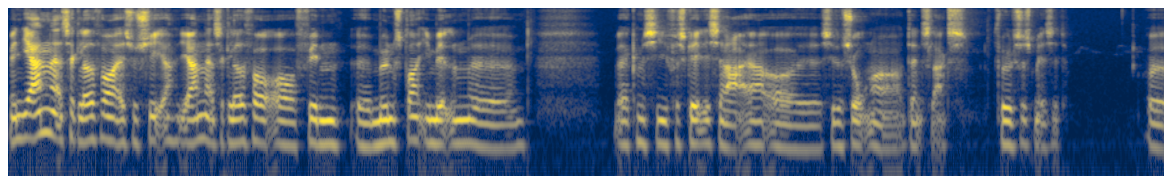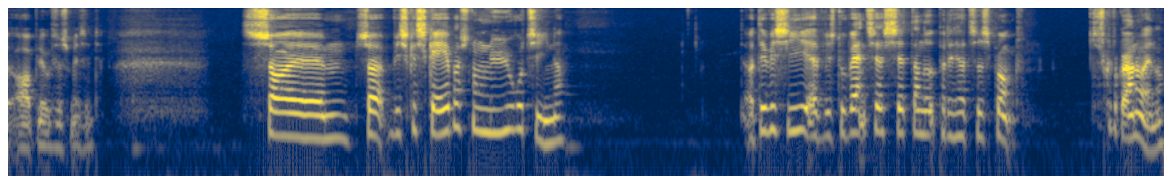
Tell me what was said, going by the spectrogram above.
Men hjernen er altså glad for at associere. Hjernen er altså glad for at finde øh, mønstre imellem, øh, hvad kan man sige, forskellige scenarier og øh, situationer og den slags følelsesmæssigt øh, og oplevelsesmæssigt. Så, øh, så vi skal skabe os nogle nye rutiner. Og det vil sige, at hvis du er vant til at sætte dig ned på det her tidspunkt, så skal du gøre noget andet.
